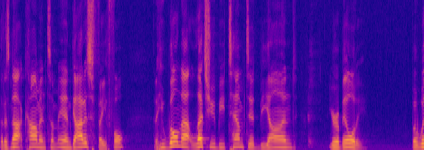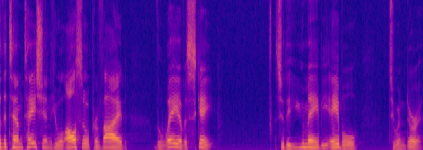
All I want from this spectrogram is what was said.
that is not common to man. God is faithful, and He will not let you be tempted beyond your ability. But with the temptation, He will also provide the way of escape so that you may be able to endure it.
